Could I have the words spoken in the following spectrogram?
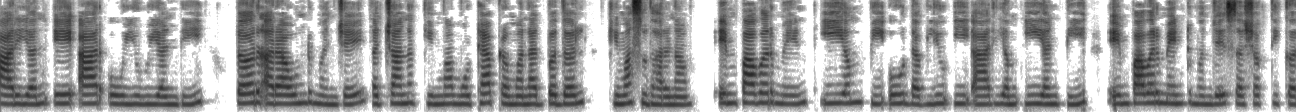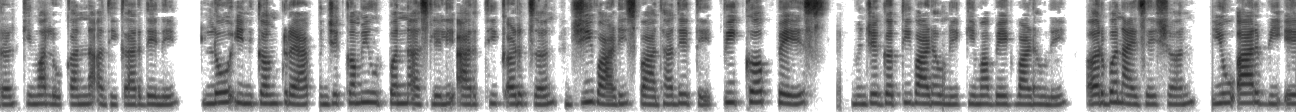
R N A R O U N D turn around म्हणजे अचानक किंवा मोठ्या प्रमाणात बदल किंवा सुधारणा. Empowerment E M P O W E R M E N T empowerment म्हणजे सशक्तीकरण किंवा लोकांना अधिकार देणे. लो इन्कम ट्रॅप म्हणजे कमी उत्पन्न असलेली आर्थिक अडचण जी वाढीस बाधा देते. पिकअप पेस म्हणजे गती वाढवणे किंवा वेग वाढवणे. Urbanisation U R B A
